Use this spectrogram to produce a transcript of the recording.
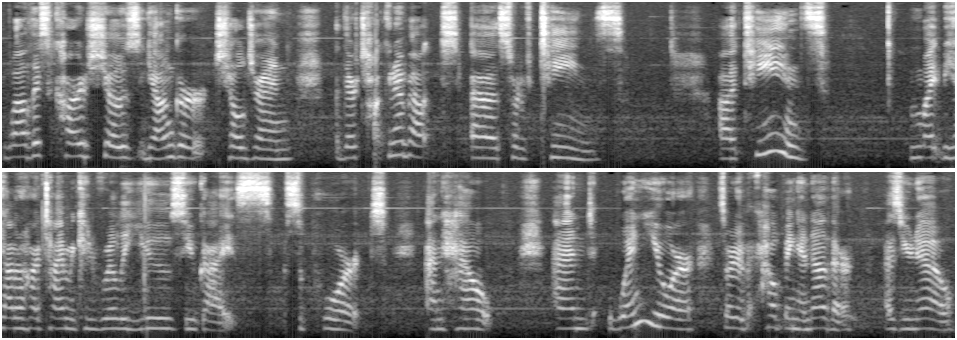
while this card shows younger children, they're talking about uh, sort of teens. Uh, teens might be having a hard time and can really use you guys support and help. And when you're sort of helping another, as you know,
